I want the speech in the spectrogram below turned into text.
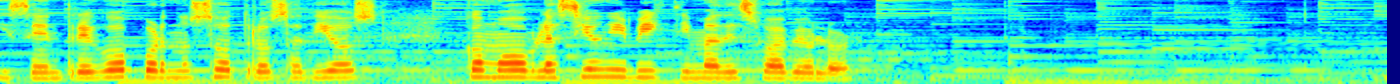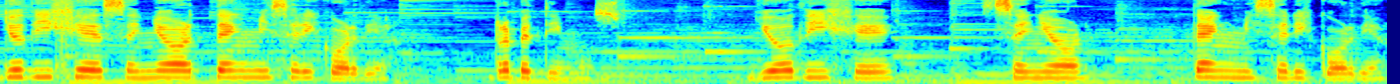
y se entregó por nosotros a Dios como oblación y víctima de suave olor. Yo dije, Señor, ten misericordia. Repetimos. Yo dije, Señor, ten misericordia.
